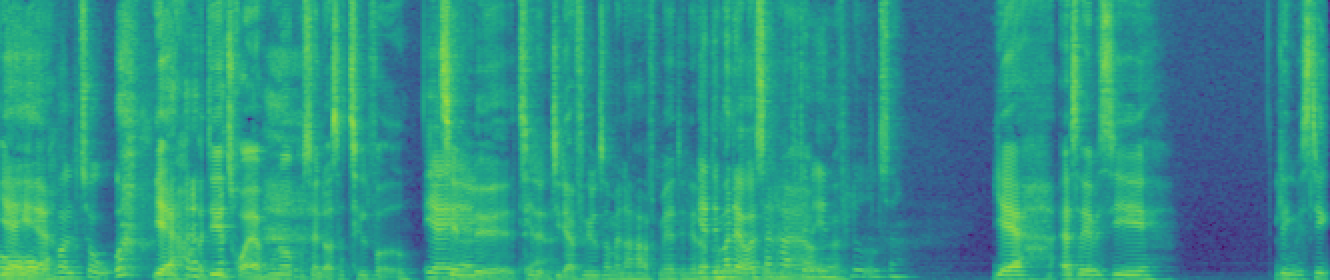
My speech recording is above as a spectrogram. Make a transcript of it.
Ja, forår, ja. vold 2. ja, og det tror jeg 100% også har tilføjet Ja, ja. til, øh, til Ja. de der følelser, man har haft med, at det netop Ja, det må da også have haft en indflydelse. Ja, altså jeg vil sige, lingvistik,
